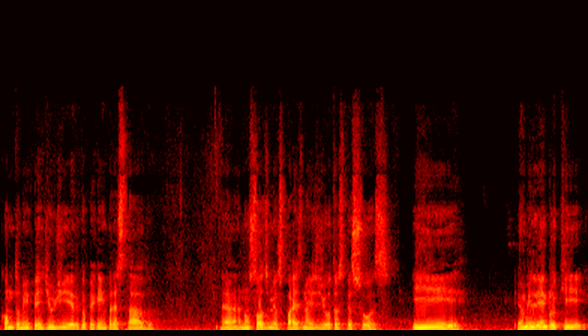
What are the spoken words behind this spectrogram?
como também perdi o dinheiro que eu peguei emprestado, eh, não só dos meus pais, mas de outras pessoas. E eu me lembro que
